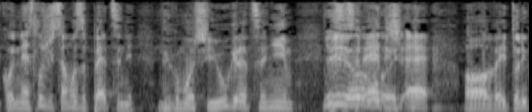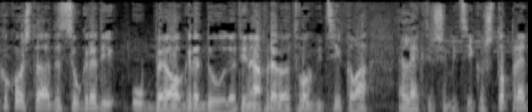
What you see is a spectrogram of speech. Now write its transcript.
koji ne služi samo za pecanje, nego možeš i ugrat sa njim, da se središ, e, ove, toliko košta da se ugradi u Beogradu, da ti naprave od tvog bicikla električni bicikl. Što pred,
